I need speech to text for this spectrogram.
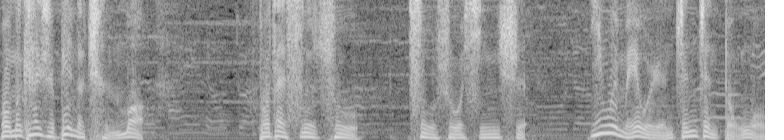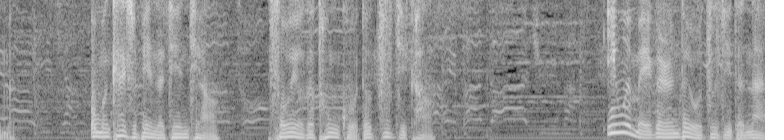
我们开始变得沉默，不再四处诉说心事，因为没有人真正懂我们。我们开始变得坚强，所有的痛苦都自己扛，因为每个人都有自己的难。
